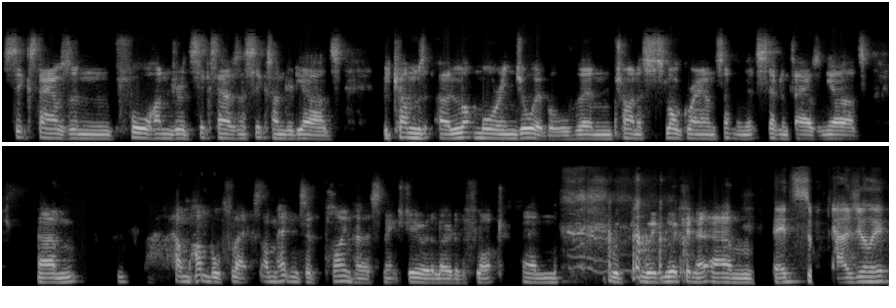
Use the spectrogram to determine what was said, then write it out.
6,400, 6,600 yards becomes a lot more enjoyable than trying to slog around something that's 7,000 yards. Um, I'm humble flex. I'm heading to Pinehurst next year with a load of the flock, and we're, we're looking at um, Dead so casually.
